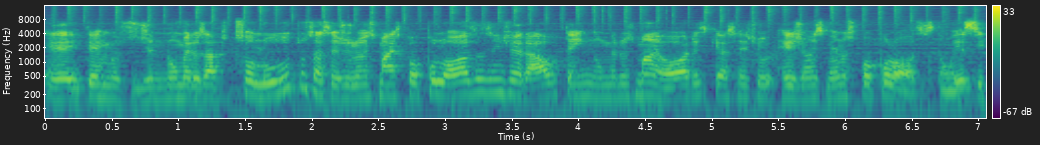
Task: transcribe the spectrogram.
é, em termos de números absolutos, as regiões mais populosas, em geral, têm números maiores que as regi regiões menos populosas. Então, esse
